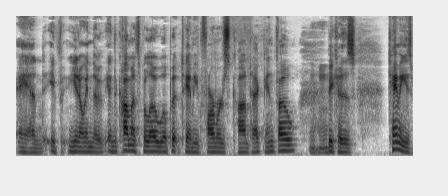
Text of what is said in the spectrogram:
And if you know, in the in the comments below, we'll put Tammy Farmer's contact info because Tammy is,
